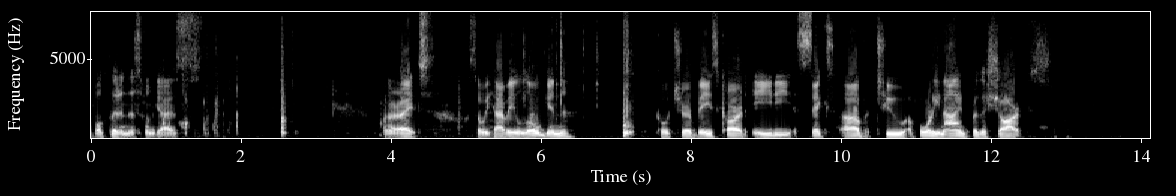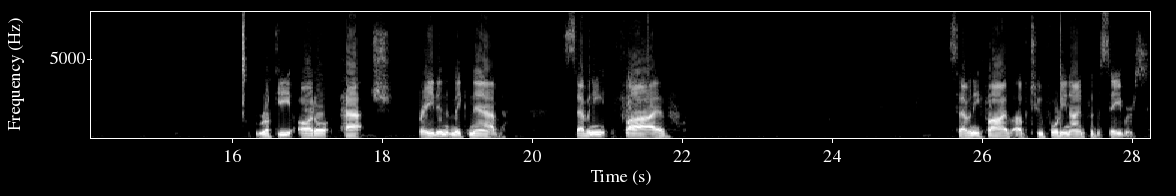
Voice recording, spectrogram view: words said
Booklet in this one, guys. All right. So we have a Logan Couture base card, 86 of 249 for the Sharks. Rookie auto patch, Brayden McNabb, 75. 75 of 249 for the Sabres.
